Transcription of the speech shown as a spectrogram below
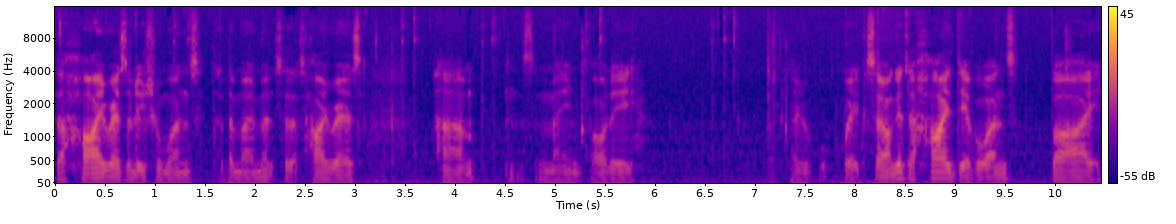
the high resolution ones at the moment. So that's high res. Um, that's the main body. Wig. So I'm going to hide the other ones by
